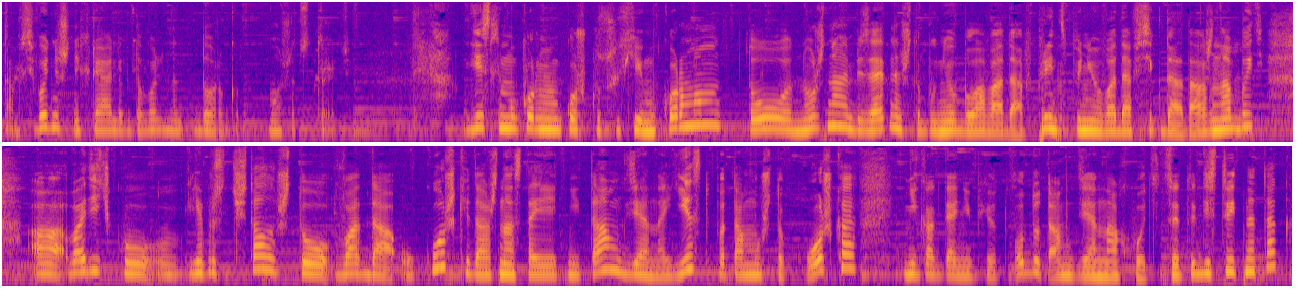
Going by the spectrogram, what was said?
там, в сегодняшних реалиях довольно дорого может стоить. Если мы кормим кошку сухим кормом, то нужно обязательно, чтобы у нее была вода. В принципе, у нее вода всегда должна быть. А водичку, я просто читала, что вода у кошки должна стоять не там, где она ест, потому что кошка никогда не пьет воду там, где она охотится. Это действительно так?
